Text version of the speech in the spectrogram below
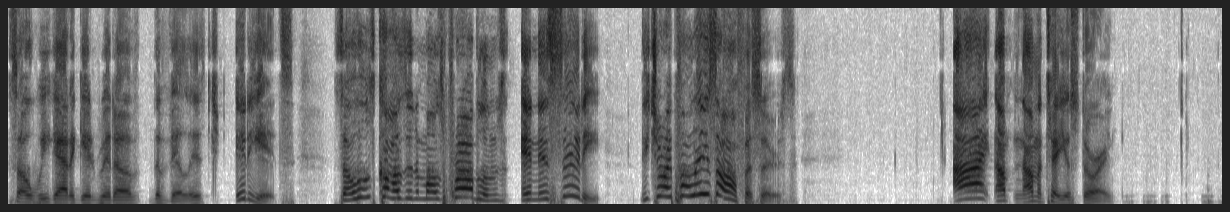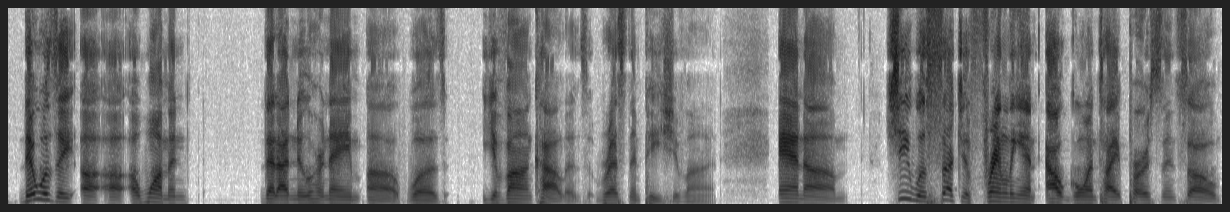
So we got to get rid of the village idiots. So who's causing the most problems in this city? Detroit police officers. I I'm, I'm gonna tell you a story. There was a a, a woman that I knew. Her name uh, was Yvonne Collins. Rest in peace, Yvonne. And um, she was such a friendly and outgoing type person. So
